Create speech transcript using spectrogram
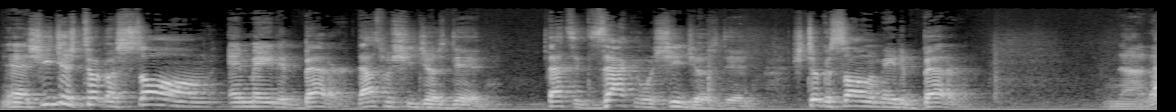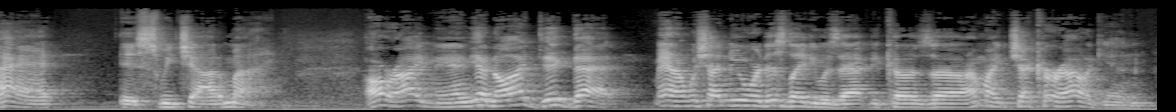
Yeah, she just took a song and made it better. That's what she just did. That's exactly what she just did. She took a song and made it better. Now that is sweet child of mine. All right, man. Yeah, no, I dig that. Man, I wish I knew where this lady was at because uh, I might check her out again.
